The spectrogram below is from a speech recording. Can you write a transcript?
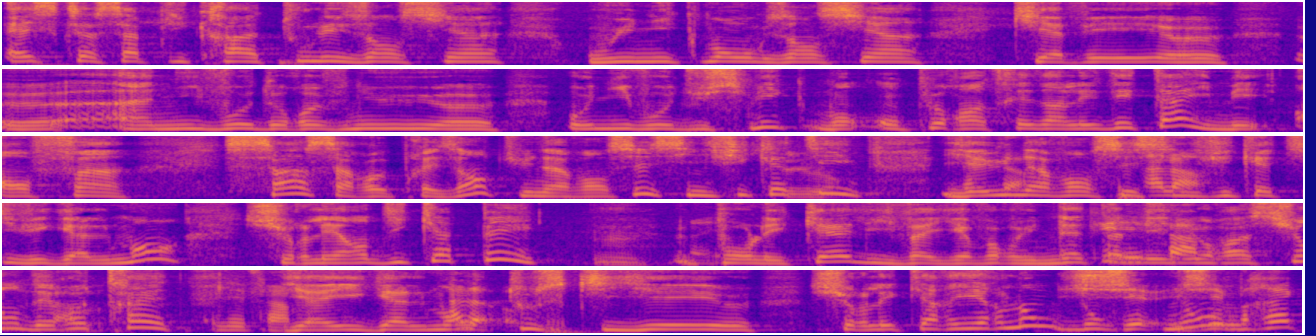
Est-ce que ça s'appliquera à tous les anciens ou uniquement aux anciens qui avaient euh, euh, un niveau de revenu euh, au niveau du SMIC Bon, on peut rentrer dans les détails, mais enfin, ça, ça représente une avancée significative. Il y a une avancée Alors- significative également sur les handicapés, pour lesquels il va y avoir une nette femmes. amélioration des femmes. retraites. Il y a également Alors- tout ce qui est euh, sur les carrières longues. Donc, non, j'aimerais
